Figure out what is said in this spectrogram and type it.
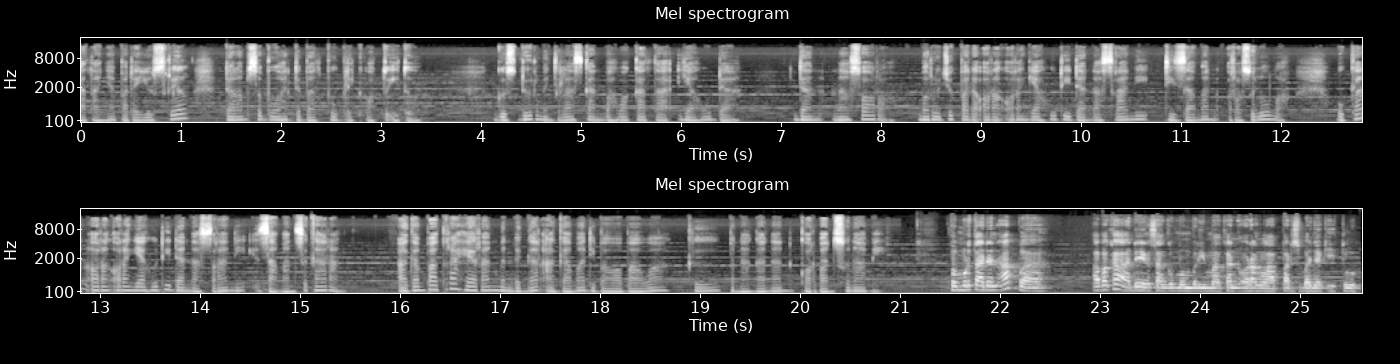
katanya pada Yusril dalam sebuah debat publik waktu itu. Gus Dur menjelaskan bahwa kata Yahuda dan Nasoro merujuk pada orang-orang Yahudi dan Nasrani di zaman Rasulullah, bukan orang-orang Yahudi dan Nasrani zaman sekarang. Agam Patra heran mendengar agama dibawa-bawa ke penanganan korban tsunami. Pemurtadan apa? Apakah ada yang sanggup memberi makan orang lapar sebanyak itu?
